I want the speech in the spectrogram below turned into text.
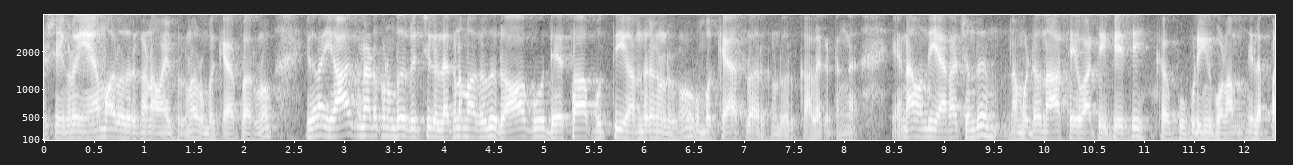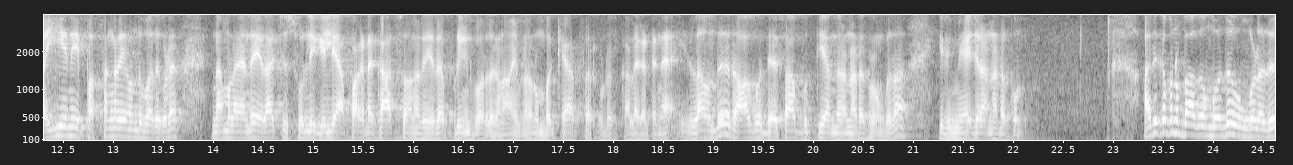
விஷயங்களோ ஏமாறுவதற்கான வாய்ப்புகளும் ரொம்ப கேர்ஃபுல்லாக இருக்கணும். இதெல்லாம் யாருக்கு நடக்கணும்போது ரிச்சுக்கு லக்னமாகிறது ராகு தேசா புத்தி அந்தரங்கள் இருக்கணும். ரொம்ப கேர்ஃபுல்லாக இருக்கின்ற ஒரு காலகட்டங்க. ஏன்னா வந்து யாராச்சும் வந்து நம்ம நம்மகிட்ட வந்து ஆசை வார்த்தை பேசி க பிடிங்கிட்டு போகலாம். இல்லை பையனே பசங்களே வந்து பார்த்து கூட நம்மளை வந்து ஏதாச்சும் சொல்லி கிள்ளி அப்பா கிட்ட காசு வாங்குறது ஏதாவது பிடிங்கிட்டு போகிறதுக்கான வாய்ப்புலாம் ரொம்ப கேர்ஃபுல்லாக இருக்கக்கூடிய ஒரு காலகட்டங்க. இதெல்லாம் வந்து ராகு தசா புத்தி அந்த நடக்கிறவங்க தான் இது மேஜராக நடக்கும். அதுக்கப்புறம் பார்க்கும்போது உங்களது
